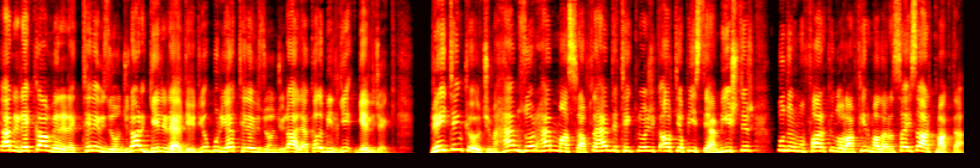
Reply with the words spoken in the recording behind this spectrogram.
Yani reklam vererek televizyoncular gelir elde ediyor. Buraya televizyoncuyla alakalı bilgi gelecek. Rating ölçümü hem zor hem masraflı hem de teknolojik altyapı isteyen bir iştir. Bu durumun farkında olan firmaların sayısı artmakta.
